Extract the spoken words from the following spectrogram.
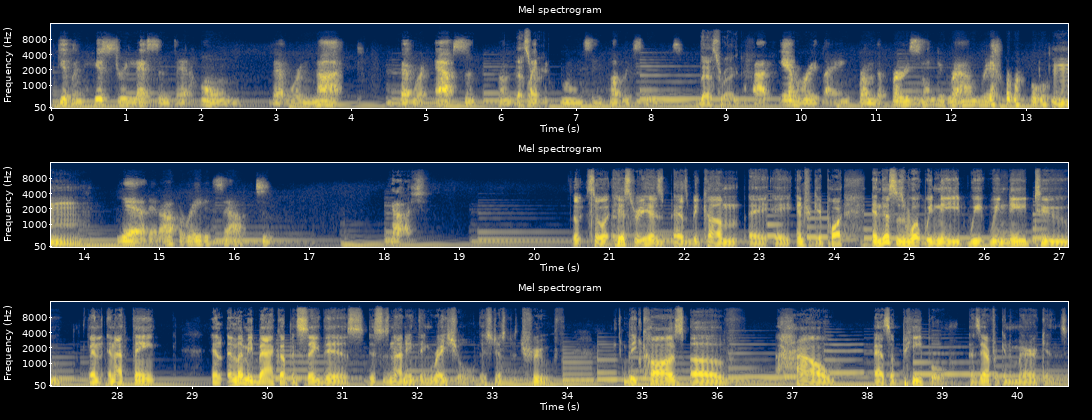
given history lessons at home that were not that were absent from the classrooms right. in public schools. That's right. About everything from the first Underground Railroad, mm. yeah, that operated south to, gosh. So, so history has has become a, a intricate part, and this is what we need. We we need to, and and I think and, and, let me back up and say this this is not anything racial it's just the truth because of how, as a people, as African Americans,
